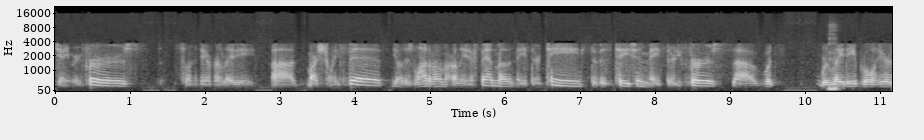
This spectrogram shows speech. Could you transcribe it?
January 1st, Solemn Day of Our Lady, uh, March 25th. You know, there's a lot of them. Our Lady of Fatima, May 13th. The Visitation, May 31st. Uh, what's we're late April here,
